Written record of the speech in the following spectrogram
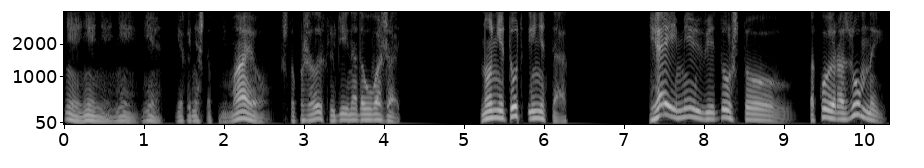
Не-не-не-не-не, я, конечно, понимаю, что пожилых людей надо уважать. Но не тут и не так. Я имею в виду, что такой разумный,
